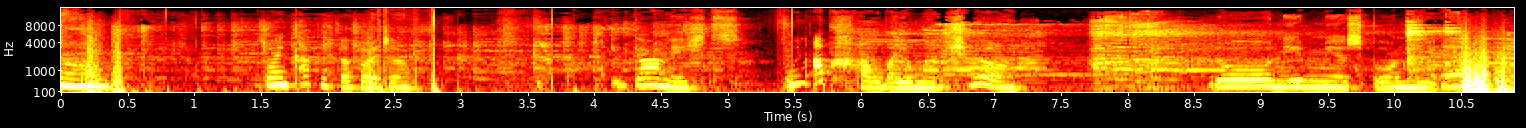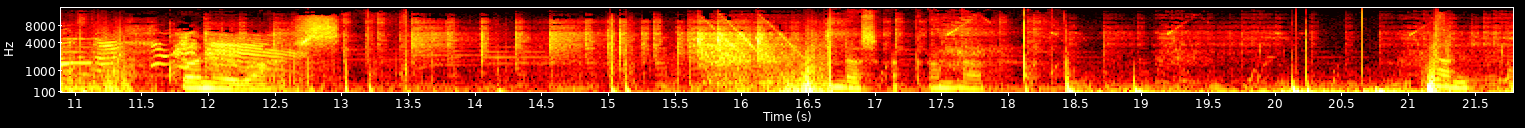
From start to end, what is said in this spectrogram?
Alter. So ein Kack ist das heute. Gar nichts. Nur ein Abstauber, Junge. Ich schwöre. So, neben mir spawnt eine Colonel Ruffs. Und das Anlag. Herrlich. Block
